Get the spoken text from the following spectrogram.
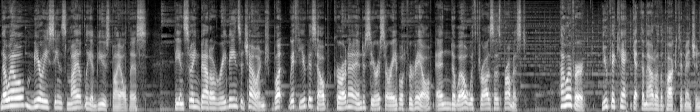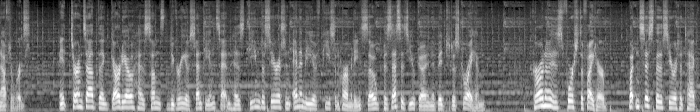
Noelle merely seems mildly amused by all this. The ensuing battle remains a challenge, but with Yuka's help, Korona and Osiris are able to prevail, and Noelle withdraws as promised. However, Yuka can't get them out of the pocket dimension afterwards. It turns out that Gardio has some degree of sentience and has deemed Osiris an enemy of peace and harmony, so possesses Yuka in a bid to destroy him. Korona is forced to fight her, but insists that Osiris attack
